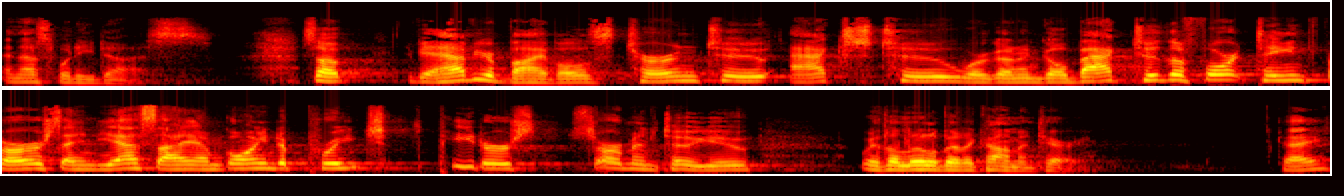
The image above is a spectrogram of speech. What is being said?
And that's what he does. So, if you have your Bibles, turn to Acts 2. We're going to go back to the 14th verse. And yes, I am going to preach Peter's sermon to you with a little bit of commentary. Okay?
